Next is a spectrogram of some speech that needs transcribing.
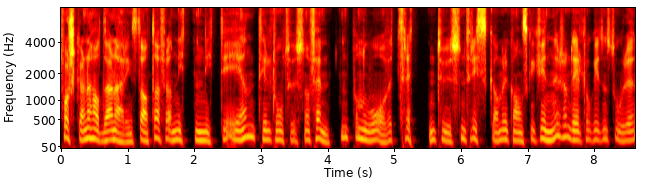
Forskerne hadde ernæringsdata fra 1991 til 2015 på noe over 13 000 friske amerikanske kvinner som deltok i den store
